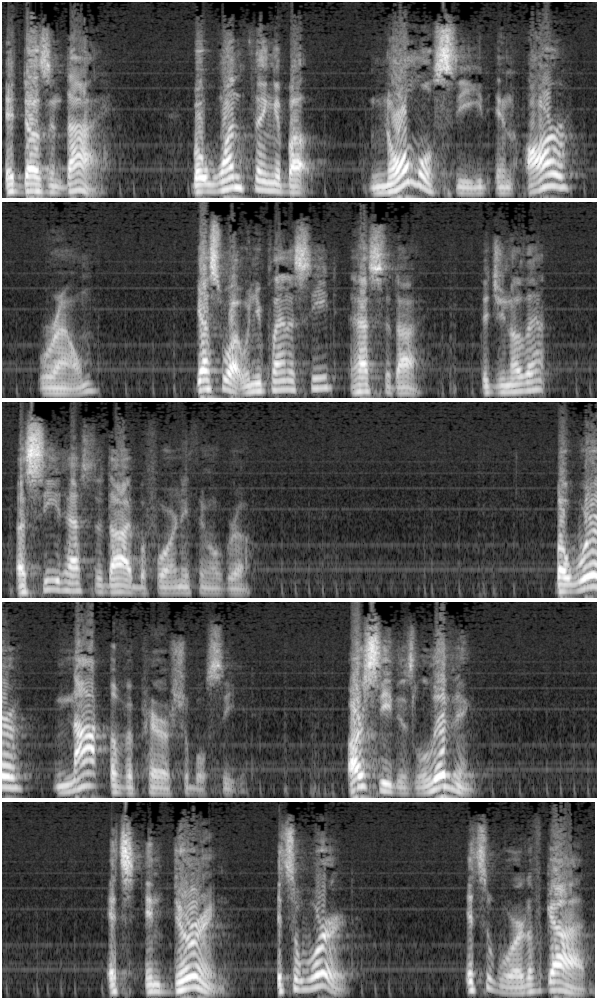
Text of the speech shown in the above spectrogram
It doesn't die. But one thing about normal seed in our realm, guess what? When you plant a seed, it has to die. Did you know that? A seed has to die before anything will grow. But we're not of a perishable seed. Our seed is living, it's enduring. It's a word, it's a word of God.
